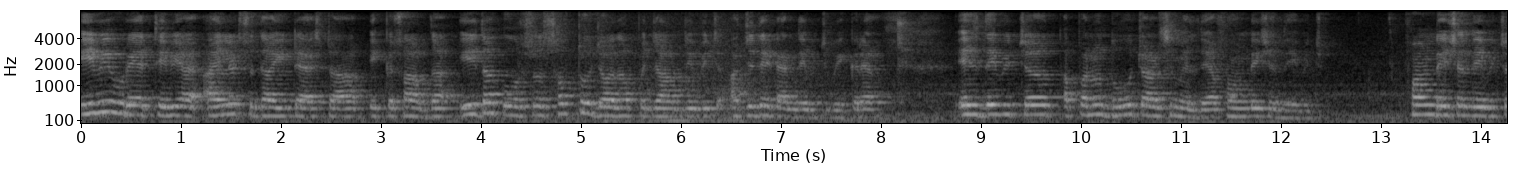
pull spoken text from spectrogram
ਇਹ ਵੀ ਉਰੇ ਇੱਥੇ ਵੀ ਆਈਲਟਸ ਦਾ ਹੀ ਟੈਸਟ ਆ, ਇੱਕ ਹਿਸਾਬ ਦਾ। ਇਹਦਾ ਕੋਰਸ ਸਭ ਤੋਂ ਜ਼ਿਆਦਾ ਪੰਜਾਬ ਦੇ ਵਿੱਚ ਅੱਜ ਦੇ ਟਾਈਮ ਦੇ ਵਿੱਚ ਵਿਕ ਰਿਹਾ। ਇਸ ਦੇ ਵਿੱਚ ਆਪਾਂ ਨੂੰ ਦੋ ਚਾਂਸ ਮਿਲਦੇ ਆ ਫਾਊਂਡੇਸ਼ਨ ਦੇ ਵਿੱਚ। ਫਾਊਂਡੇਸ਼ਨ ਦੇ ਵਿੱਚ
